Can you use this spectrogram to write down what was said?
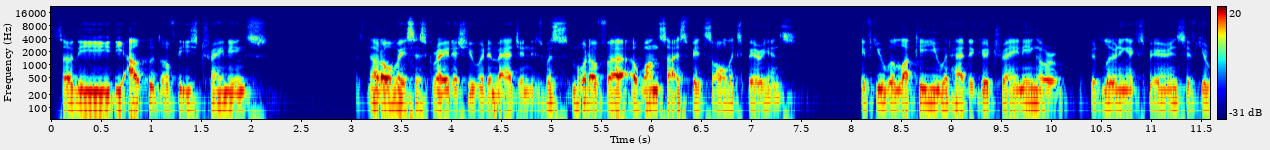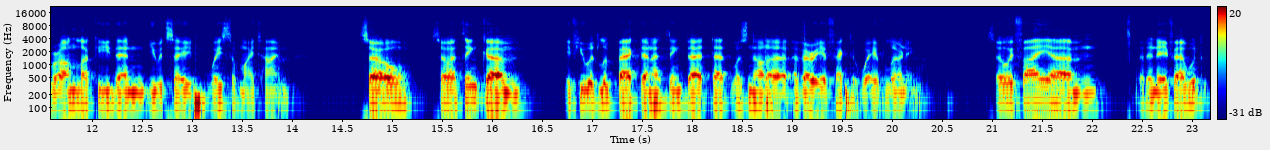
so the the output of these trainings was not always as great as you would imagine. It was more of a, a one-size-fits-all experience. If you were lucky, you would have had a good training or a good learning experience. If you were unlucky, then you would say waste of my time. So, so I think um, if you would look back, then I think that that was not a, a very effective way of learning. So if I, um, I don't know, if I would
